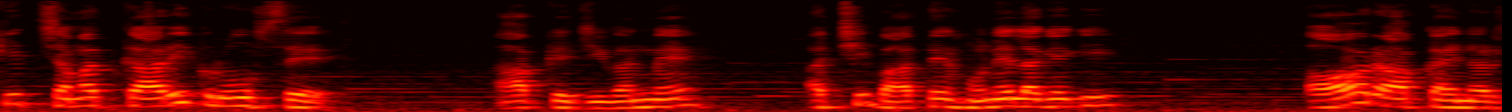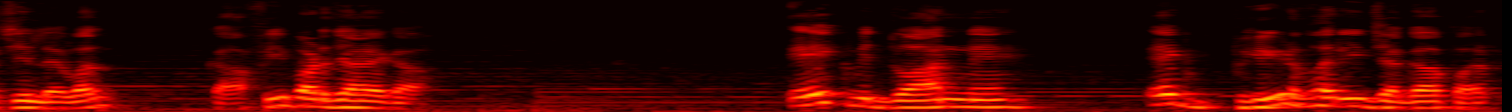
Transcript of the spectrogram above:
कि चमत्कारिक रूप से आपके जीवन में अच्छी बातें होने लगेगी और आपका एनर्जी लेवल काफ़ी बढ़ जाएगा। एक विद्वान ने एक भीड़ भरी जगह पर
